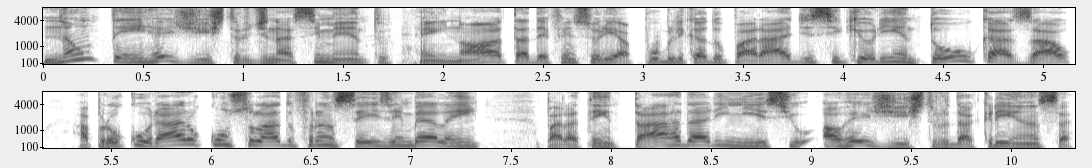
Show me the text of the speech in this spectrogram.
não tem registro de nascimento. Em nota, a Defensoria Pública do Pará disse que orientou o casal a procurar o consulado francês em Belém para tentar dar início ao registro da criança.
